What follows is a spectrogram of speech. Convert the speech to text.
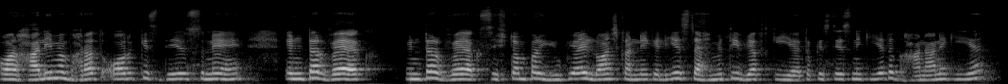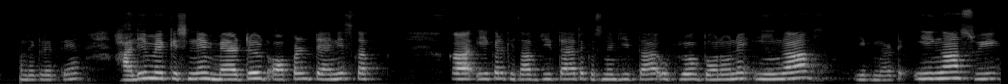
और हाल ही में भारत और किस देश ने इंटरवैक इंटरवैक सिस्टम पर यूपीआई लॉन्च करने के लिए सहमति व्यक्त की है? तो किस देश ने की है? तो घाना ने की है। देख लेते हैं। हाल ही में किसने मैड्रिड ओपन टेनिस का का एकल खिताब जीता है? तो किसने जीता है? उपयोग दोनों ने ईंगा, एक मिनट, ईंगा स्वी,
